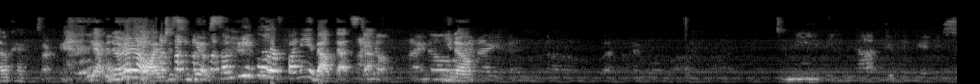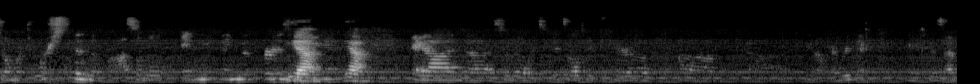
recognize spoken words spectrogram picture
Okay, Sorry. yeah, no, no, no. I'm just you know, some people are funny about that stuff. I know, I know, You know. and I, and, um, but I will, uh, to me, the not doing it is so much worse than the possible anything that there is Yeah, doing it. yeah, And, uh, so no, it's, it's all taken care of, um, uh, you know, everything. Because I'm,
